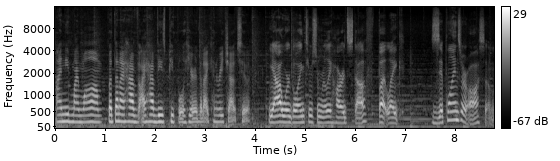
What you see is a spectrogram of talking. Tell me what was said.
I need my mom. But then I have, I have these people here that I can reach out to. Yeah, we're going through some really hard stuff, but like zip lines are awesome.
